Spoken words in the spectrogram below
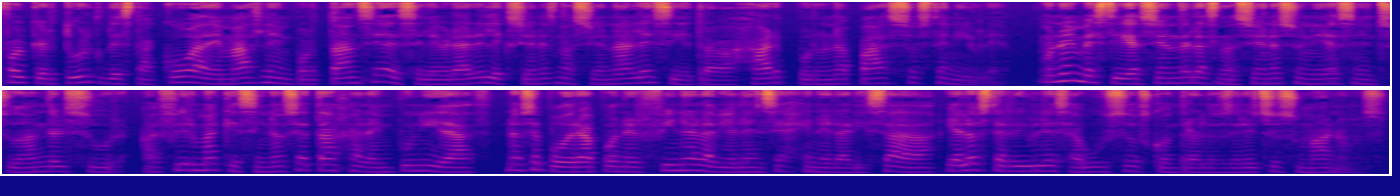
Volker Turk destacó además la importancia de celebrar elecciones nacionales y de trabajar por una paz sostenible. Una investigación de las Naciones Unidas en Sudán del Sur afirma que si no se ataja la impunidad, no se podrá poner fin a la violencia generalizada y a los terribles abusos contra los derechos humanos.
